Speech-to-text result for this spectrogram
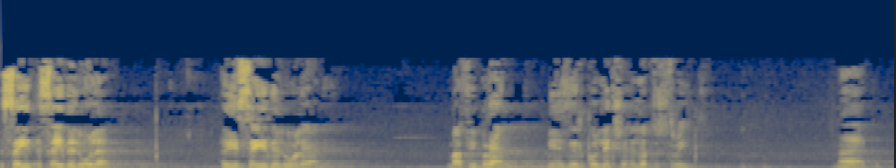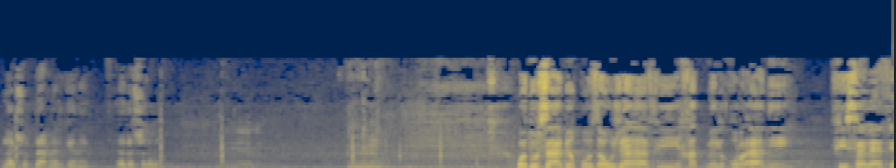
السيد الأولى هي السيدة الأولى يعني. ما في brand بينزل collection إلا بتشتريه ما لك شو بتعمل كانت هذا شغله وتسابق زوجها في ختم القرآن في ثلاث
